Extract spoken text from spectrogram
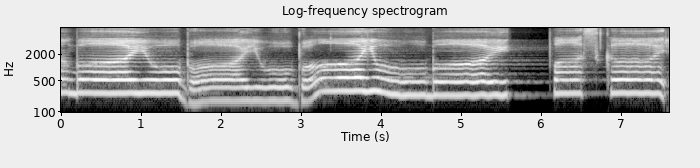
Баю, баю, баю, бай, Поскорее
